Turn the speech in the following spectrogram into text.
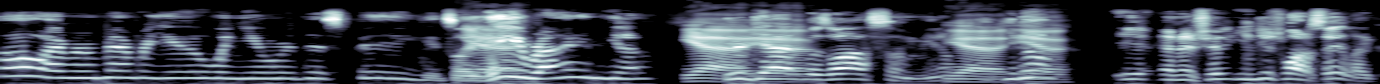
Oh, I remember you when you were this big. It's like, Yeah. hey, Ryan, you know, Yeah. your dad yeah. was awesome. You know, Yeah, you know, and it should, you just want to say like,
